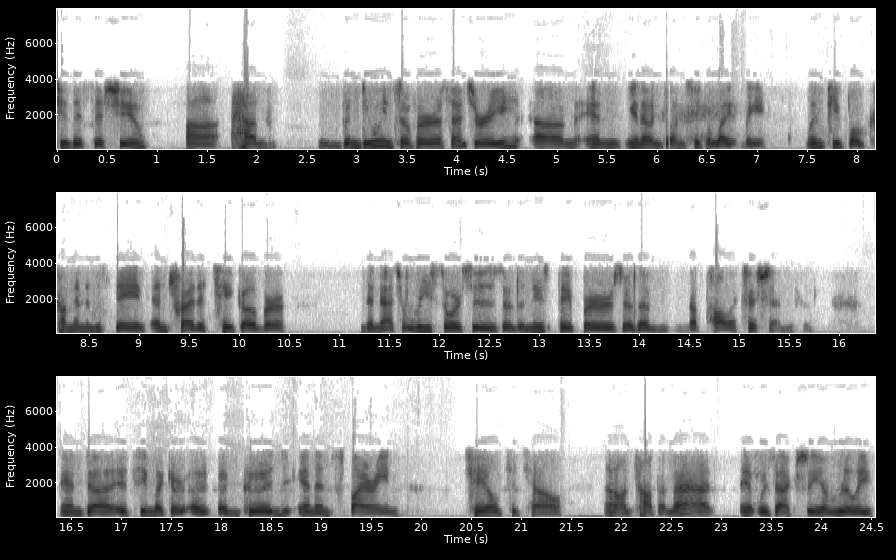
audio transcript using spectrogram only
to this issue uh, have been doing so for a century, um, and you know don't take it lightly when people come into the state and try to take over the natural resources or the newspapers or the the politicians. And uh, it seemed like a, a, a good and inspiring tale to tell. And on top of that, it was actually a really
